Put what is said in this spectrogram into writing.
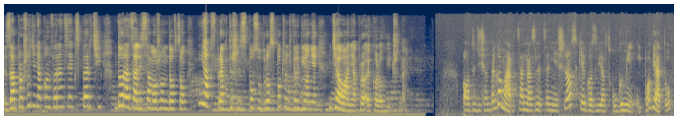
Zaproszeni na konferencję eksperci doradzali samorządowcom, jak w praktyczny sposób rozpocząć w regionie działania proekologiczne. Od 10 marca na zlecenie Śląskiego Związku Gmin i Powiatów,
